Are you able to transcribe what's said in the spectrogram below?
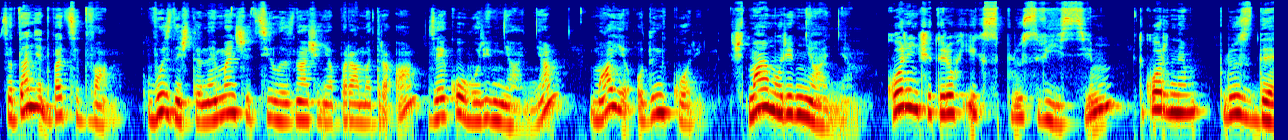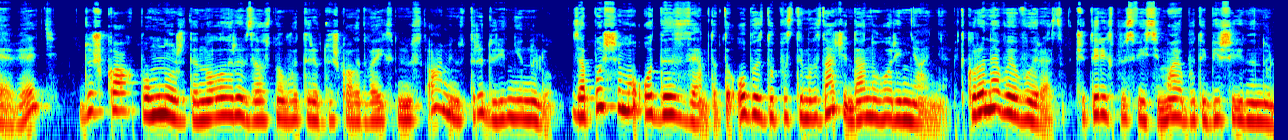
Завдання 22. Визначте найменше ціле значення параметра А, за якого рівняння має один корінь. Маємо рівняння. Корінь 4х плюс 8 під коренем плюс 9 в дужках помножити на логарифм за основою 3 в дужках 2х мінус а мінус 3 дорівнює 0. Запишемо ОДЗ, тобто область допустимих значень даного рівняння. Підкореневий вираз 4х плюс 8 має бути більше рівне 0,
